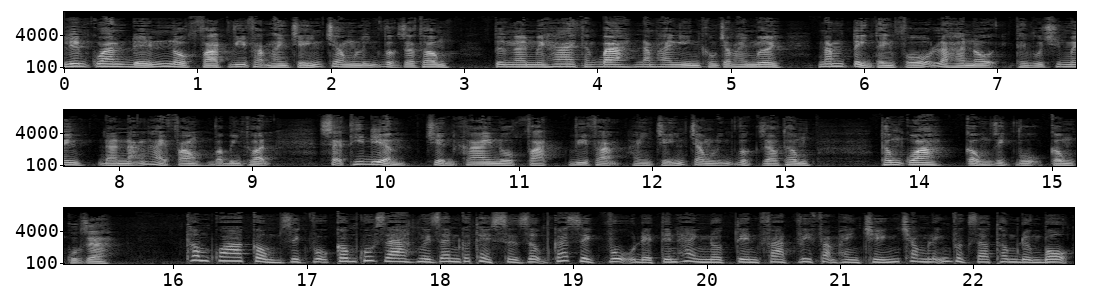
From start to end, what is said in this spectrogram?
Liên quan đến nộp phạt vi phạm hành chính trong lĩnh vực giao thông, từ ngày 12 tháng 3 năm 2020, năm tỉnh thành phố là Hà Nội, Thành phố Hồ Chí Minh, Đà Nẵng, Hải Phòng và Bình Thuận sẽ thí điểm triển khai nộp phạt vi phạm hành chính trong lĩnh vực giao thông thông qua cổng dịch vụ công quốc gia. Thông qua cổng dịch vụ công quốc gia, người dân có thể sử dụng các dịch vụ để tiến hành nộp tiền phạt vi phạm hành chính trong lĩnh vực giao thông đường bộ,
